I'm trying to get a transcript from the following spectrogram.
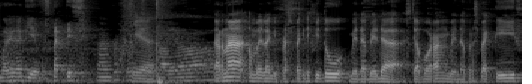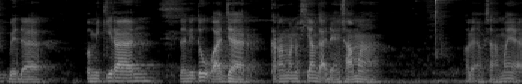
Kembali lagi ya perspektif. Iya. Karena kembali lagi perspektif itu beda-beda. Setiap orang beda perspektif, beda pemikiran dan itu wajar karena manusia nggak ada yang sama. Kalau yang sama ya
